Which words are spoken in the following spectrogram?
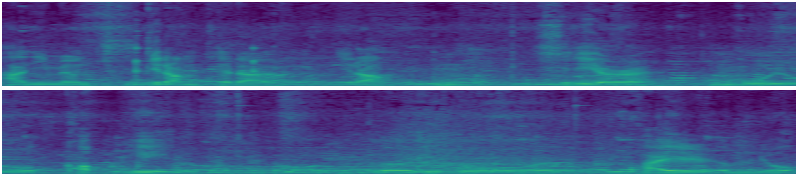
아니면 죽이랑 계란이랑 음. 시리얼, 우유, 커피 그리고 과일 음료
